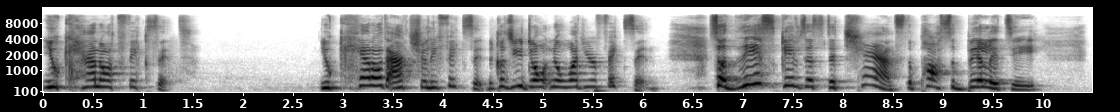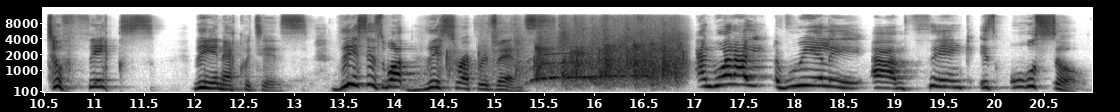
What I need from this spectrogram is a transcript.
you cannot fix it. You cannot actually fix it because you don't know what you're fixing. So this gives us the chance, the possibility to fix the inequities. This is what this represents. And what I really um, think is also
